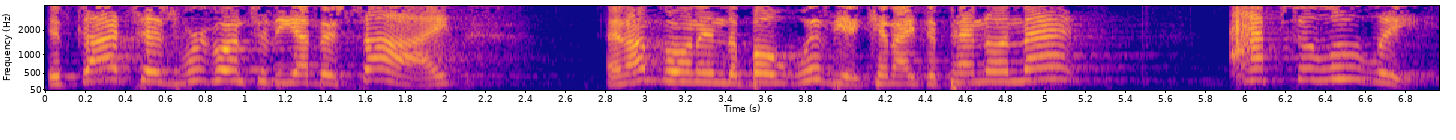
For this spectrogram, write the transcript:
If God says we're going to the other side and I'm going in the boat with you, can I depend on that? Absolutely.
